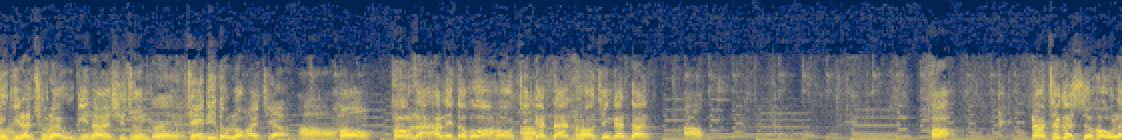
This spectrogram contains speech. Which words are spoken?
尤其咱出来有囡仔的时阵，对，这你都拢爱吃。哦，好，好，来，安尼就好啊，吼，真简单，吼，真简单。好，好，那这个时候呢，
